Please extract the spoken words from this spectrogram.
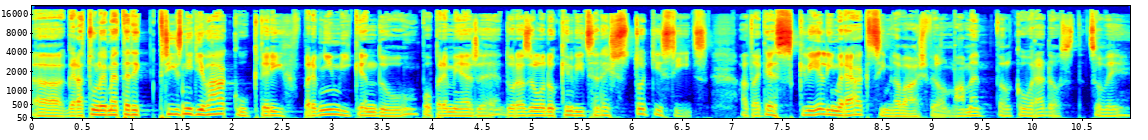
Eh, gratulujeme tedy k přízni diváků, kterých v prvním víkendu po premiéře dorazilo do kin více než 100 tisíc a také skvělým reakcím na váš film. Máme velkou radost. Co vy?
